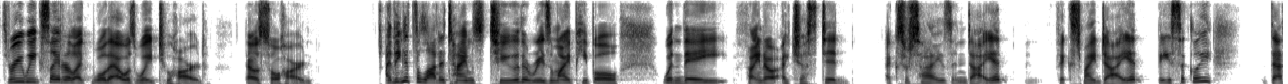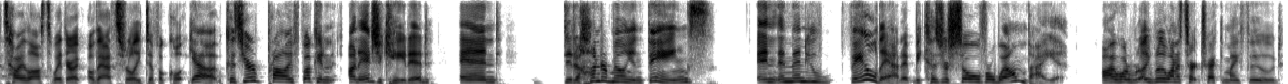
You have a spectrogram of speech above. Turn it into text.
three weeks later, like, well, that was way too hard. That was so hard. I think it's a lot of times too the reason why people, when they find out I just did exercise and diet and fixed my diet basically. That's how I lost the weight. They're like, oh, that's really difficult. Yeah, because you're probably fucking uneducated and did a hundred million things and, and then you failed at it because you're so overwhelmed by it. I, want, I really want to start tracking my food.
